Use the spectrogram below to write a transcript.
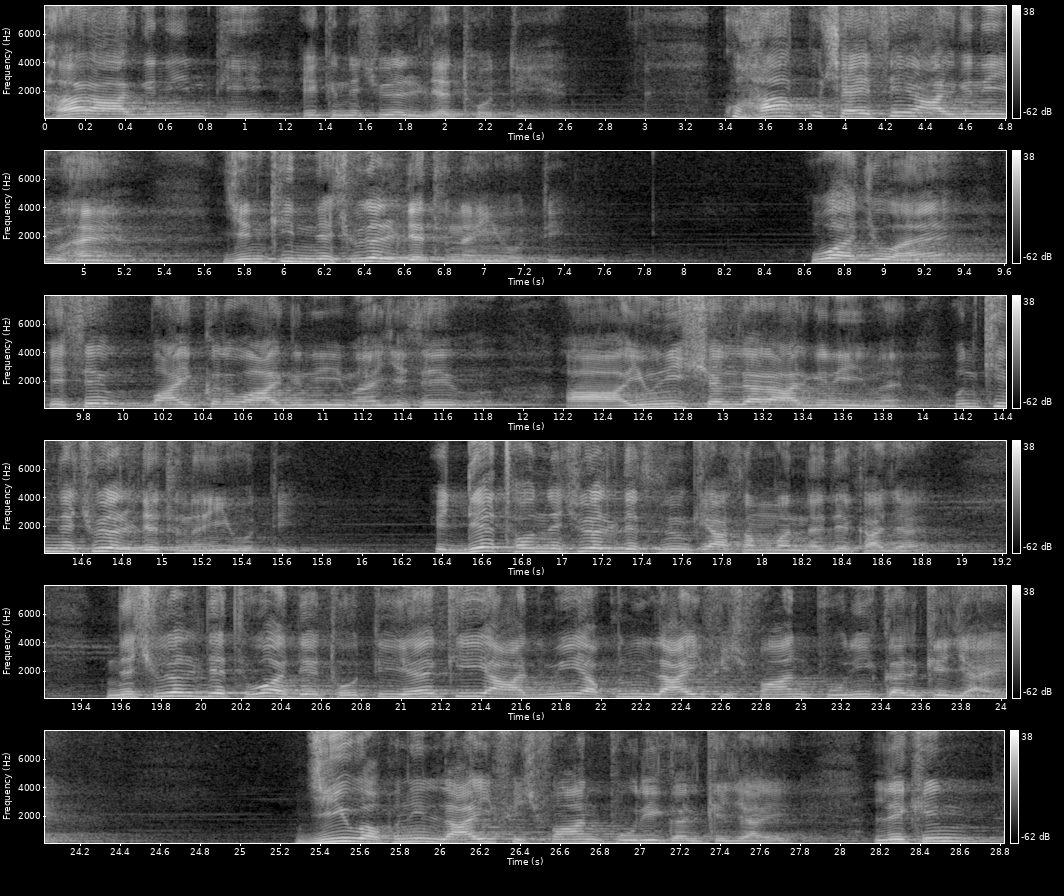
हर ऑर्गेनिज्म की एक नेचुरल डेथ होती है। हाँ कुछ ऐसे ऑर्गेनिज्म हैं जिनकी नेचुरल डेथ नहीं होती। वह जो हैं, जैसे माइक्रो ऑर्गेनिज्म है, जैसे यूनिसेलुलर ऑर्गेनिज्म है, उनकी नेचुरल डेथ नहीं होती। ये डेथ और नेचुरल डेथ में क्या संबंध है देखा जाए? नेचुरल डेथ वह डेथ होती है कि आदमी अपनी लाइफ स्पान पूरी करके जाए। जीव अपनी लाइफ स्पान पूरी करके जाए। लेकिन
